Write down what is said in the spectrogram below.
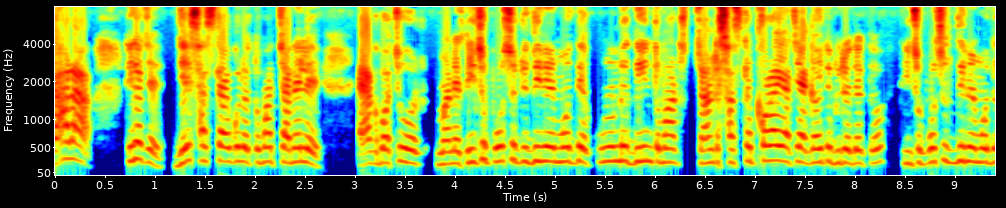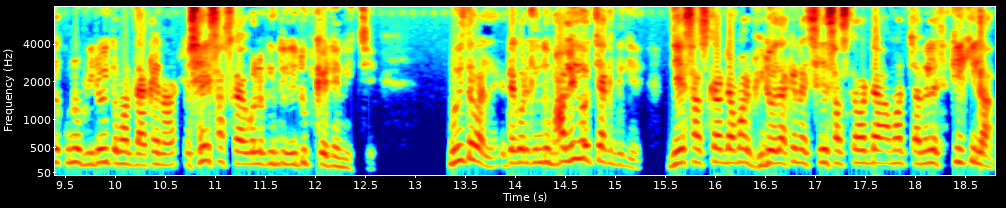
যারা, ঠিক আছে? যে সাবস্ক্রাইবগুলো তোমার চ্যানেলে এক বছর মানে তিনশো পঁয়ষট্টি দিনের মধ্যে কোনো দিন তোমার চ্যানেলটা সাবস্ক্রাইব করাই আছে, আগে হয়তো ভিডিও দেখতো, তিনশো পঁয়ষট্টি দিনের মধ্যে কোনো ভিডিওই তোমার দেখে না সেই সাবস্ক্রাইবগুলো কিন্তু ইউটিউব কেটে নিচ্ছে। বুঝতে পারলে? এতে করে কিন্তু ভালোই হচ্ছে একদিকে। যে সাবস্ক্রাইবটা আমার ভিডিও দেখে না, সেই সাবস্ক্রাইবারটা আমার চ্যানেলে থেকে কি লাভ?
